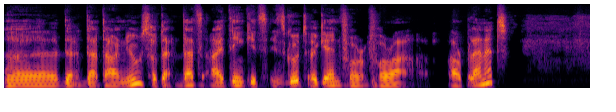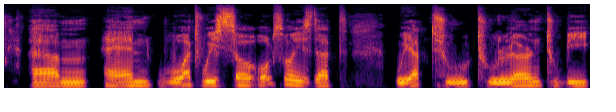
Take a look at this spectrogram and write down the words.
uh, that, that are new. So that that's I think it's it's good again for for our, our planet. Um, and what we saw also is that we had to to learn to be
